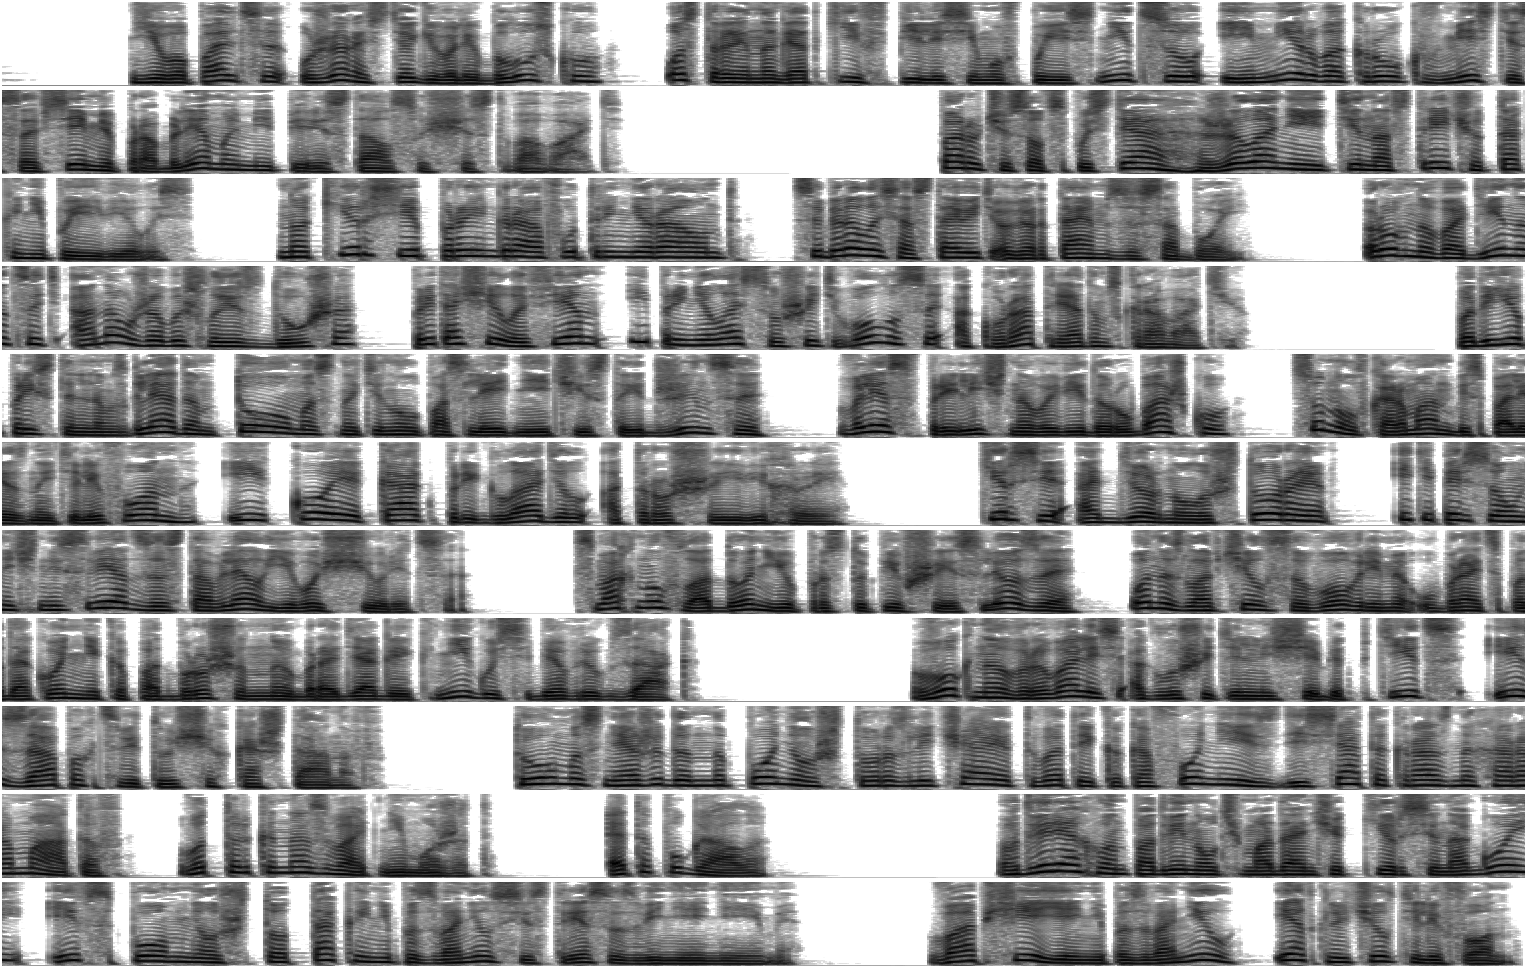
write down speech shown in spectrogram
Его пальцы уже расстегивали блузку, острые ноготки впились ему в поясницу, и мир вокруг вместе со всеми проблемами перестал существовать. Пару часов спустя желание идти навстречу так и не появилось. Но Кирси, проиграв утренний раунд, собиралась оставить овертайм за собой. Ровно в одиннадцать она уже вышла из душа, притащила фен и принялась сушить волосы аккурат рядом с кроватью. Под ее пристальным взглядом Томас натянул последние чистые джинсы, влез в приличного вида рубашку, сунул в карман бесполезный телефон и кое-как пригладил отросшие вихры. Кирси отдернула шторы, и теперь солнечный свет заставлял его щуриться. Смахнув ладонью проступившие слезы, он изловчился вовремя убрать с подоконника подброшенную бродягой книгу себе в рюкзак. В окна врывались оглушительный щебет птиц и запах цветущих каштанов. Томас неожиданно понял, что различает в этой какофонии с десяток разных ароматов, вот только назвать не может. Это пугало. В дверях он подвинул чемоданчик Кирси ногой и вспомнил, что так и не позвонил сестре с извинениями. Вообще ей не позвонил и отключил телефон.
